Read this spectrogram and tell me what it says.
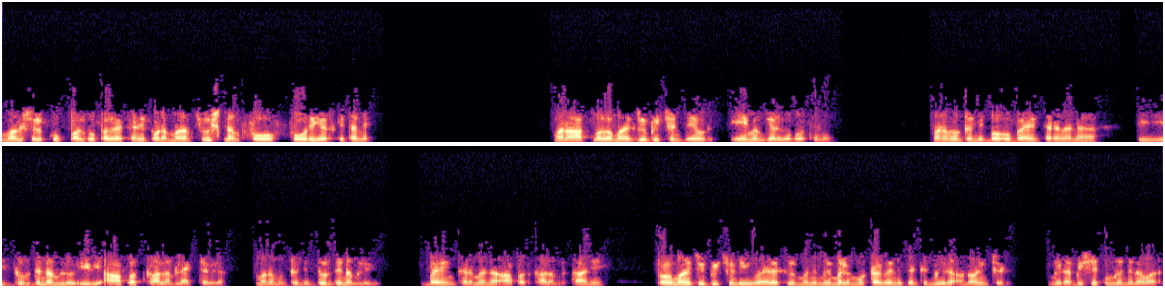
మనుషులు కుప్పలు కుప్పలుగా చనిపోవడం మనం చూసినాం. ఫోర్ ఫోర్ ఇయర్స్ క్రితమే. మన ఆత్మలో మనకు చూపించండి దేవుడు ఏమేమి జరగబోతున్నాయి మనం ఉంటుంది బహు భయంకరమైన ఈ దుర్దినంలో ఇవి ఆపత్కాలంలో యాక్చువల్గా మనం ఉంటుంది దుర్దినం భయంకరమైన ఆపత్కాలం కానీ ప్రభు మనకు చూపించండి ఈ వైరస్ మనం మిమ్మల్ని ముట్టదు ఎందుకంటే మీరు అనాయించడు మీరు అభిషేకం నొందినవారు.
